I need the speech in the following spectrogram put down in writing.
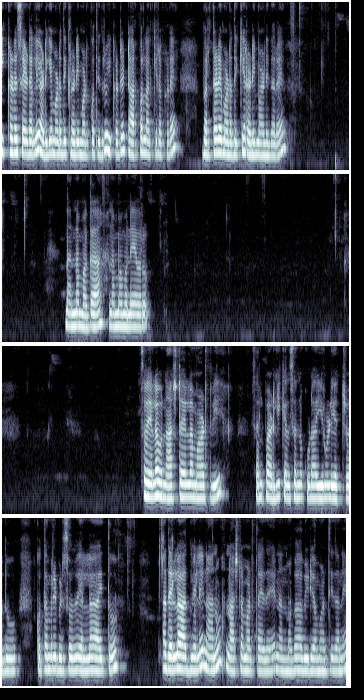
ಈ ಕಡೆ ಸೈಡಲ್ಲಿ ಅಡುಗೆ ಮಾಡೋದಕ್ಕೆ ರೆಡಿ ಮಾಡ್ಕೋತಿದ್ರು, ಈ ಕಡೆ ಟಾರ್ಪಲ್ ಹಾಕಿರೋ ಕಡೆ ಬರ್ತಡೇ ಮಾಡೋದಕ್ಕೆ ರೆಡಿ ಮಾಡಿದ್ದಾರೆ. ನನ್ನ ಮಗ, ನಮ್ಮ ಮನೆಯವರು. ಸೊ ಎಲ್ಲ ನಾಷ್ಟ ಎಲ್ಲ ಮಾಡಿದ್ವಿ. ಸ್ವಲ್ಪ ಅಡುಗೆ ಕೆಲಸನೂ ಕೂಡ ಈರುಳ್ಳಿ ಹಚ್ಚೋದು, ಕೊತ್ತಂಬರಿ ಬಿಡಿಸೋದು ಎಲ್ಲ ಆಯಿತು. ಅದೆಲ್ಲ ಆದಮೇಲೆ ನಾನು ನಾಷ್ಟ ಮಾಡ್ತಾಯಿದ್ದೆ ನನ್ನ ಮಗ ವೀಡಿಯೋ ಮಾಡ್ತಿದ್ದಾನೆ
